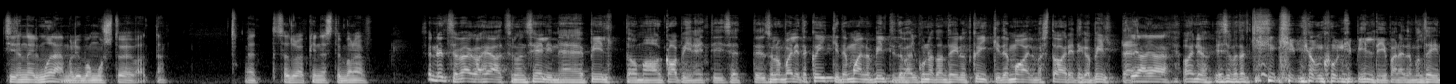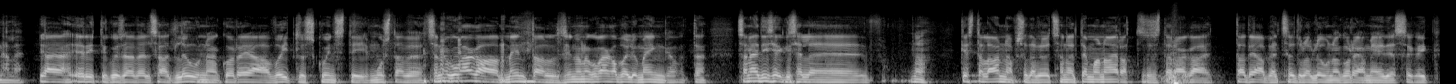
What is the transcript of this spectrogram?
siis on neil mõlemal juba must töö, vaata. et see tuleb kindlasti põnev see on üldse väga hea, et sul on selline pilt oma kabinetis, et sul on valida kõikide maailma piltide vahel, kuna ta on teinud kõikide maailma staaridega pilte. On ju, ja sa võtad Kim Kim Jong-uni pildi, paned omal seinale. ja, ja eriti kui sa veel saad Lõuna-Korea võitluskunsti musta vöö, see on nagu väga mental, siin on nagu väga palju mänge, vaata. sa näed isegi selle noh, kes talle annab seda või ütles, et tema naeratusest ära ka, et ta teab, et see tuleb Lõuna-Korea meediasse kõik.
